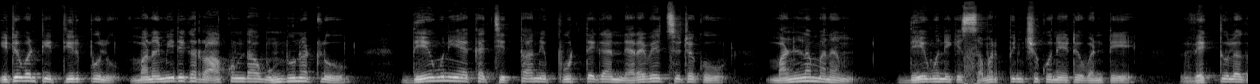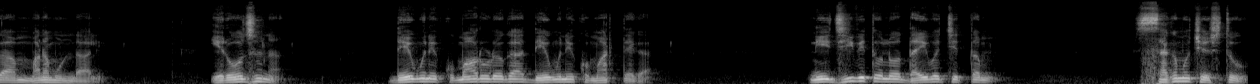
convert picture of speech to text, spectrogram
ఇటువంటి తీర్పులు మన మీదుగా రాకుండా ఉండునట్లు దేవుని యొక్క చిత్తాన్ని పూర్తిగా నెరవేర్చుటకు మళ్ళ మనం దేవునికి సమర్పించుకునేటువంటి వ్యక్తులుగా మనం ఉండాలి ఈ రోజున దేవుని కుమారుడుగా దేవుని కుమార్తెగా నీ జీవితంలో దైవ చిత్తం సగము చేస్తూ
